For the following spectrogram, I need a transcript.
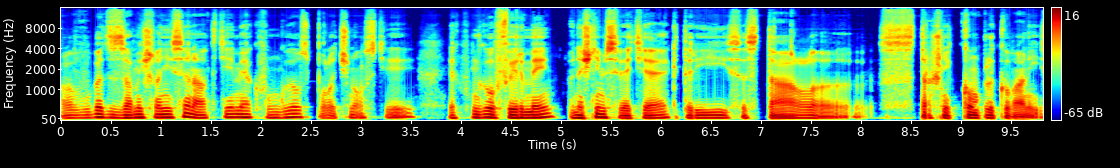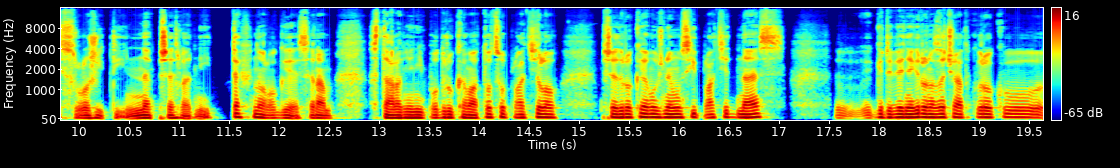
ale vůbec zamyšlení se nad tím, jak fungují společnosti, jak fungují firmy v dnešním světě, který se stal eh, strašně komplikovaný, složitý, nepřehledný. Technologie se nám stále mění pod rukama. To, co platilo před rokem, už nemusí platit dnes. Kdyby někdo na začátku roku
